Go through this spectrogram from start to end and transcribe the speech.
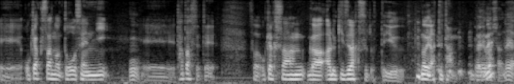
えーお客さんの動線に、えー立たせてそうお客さんが歩きづらくするっていうのをやってたんだよね。ましたね。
